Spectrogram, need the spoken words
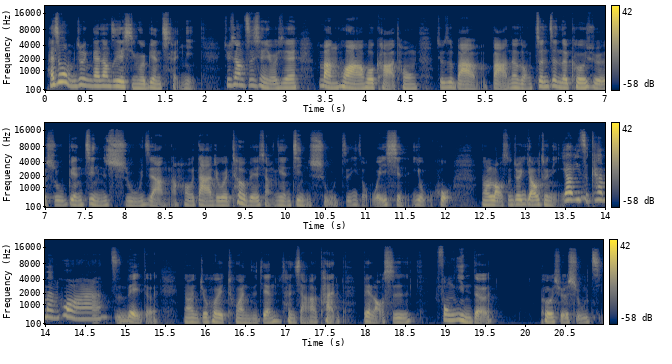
还是我们就应该让这些行为变成瘾，就像之前有一些漫画或卡通，就是把把那种真正的科学书变禁书这样，然后大家就会特别想念禁书这一种危险的诱惑，然后老师就要求你要一直看漫画啊之类的，然后你就会突然之间很想要看被老师封印的科学书籍，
